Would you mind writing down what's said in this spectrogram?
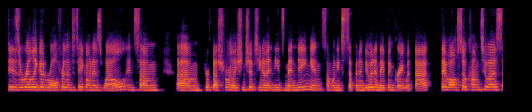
is a really good role for them to take on as well in some um, professional relationships, you know, it needs mending and someone needs to step in and do it. And they've been great with that. They've also come to us,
